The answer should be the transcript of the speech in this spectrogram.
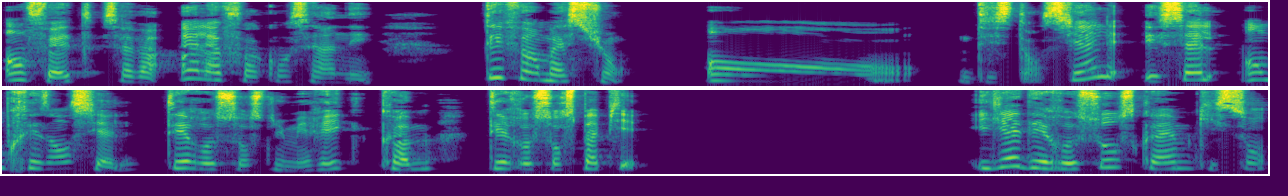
En fait, ça va à la fois concerner tes formations en distanciel et celles en présentiel, tes ressources numériques comme tes ressources papier il y a des ressources quand même qui sont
